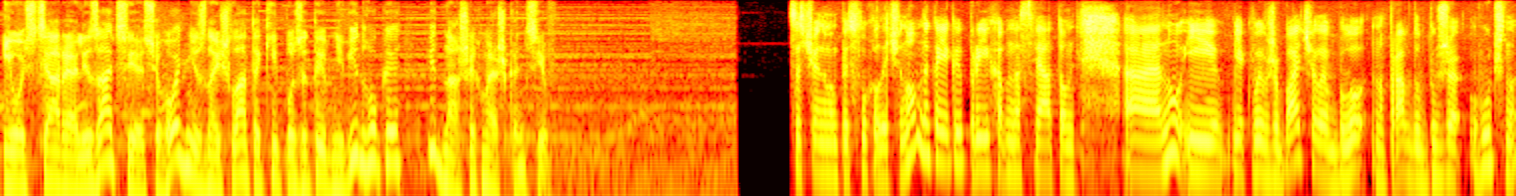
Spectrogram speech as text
І ось ця реалізація сьогодні знайшла такі позитивні відгуки від наших мешканців. Це щойно ми послухали чиновника, який приїхав на свято. Е, ну і як ви вже бачили, було направду дуже гучно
